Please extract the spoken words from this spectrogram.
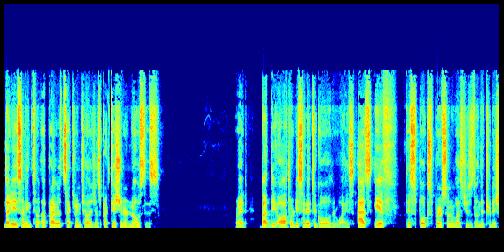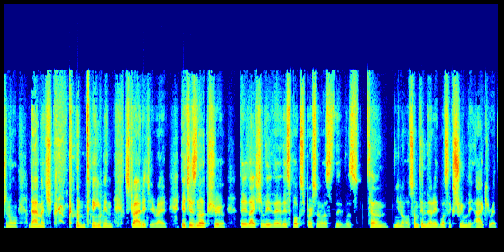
that is an intel- a private sector intelligence practitioner knows this, right? But the author decided to go otherwise, as if the spokesperson was just doing the traditional damage containment strategy, right? Which is not true. There's actually the, the spokesperson was was telling you know something that it was extremely accurate,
